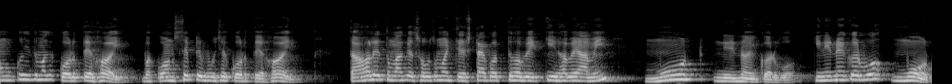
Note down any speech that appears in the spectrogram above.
অঙ্ক যদি তোমাকে করতে হয় বা কনসেপ্টে বুঝে করতে হয় তাহলে তোমাকে সবসময় চেষ্টা করতে হবে কীভাবে আমি? মোট নির্ণয় করব। কি নির্ণয় করব? মোট।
